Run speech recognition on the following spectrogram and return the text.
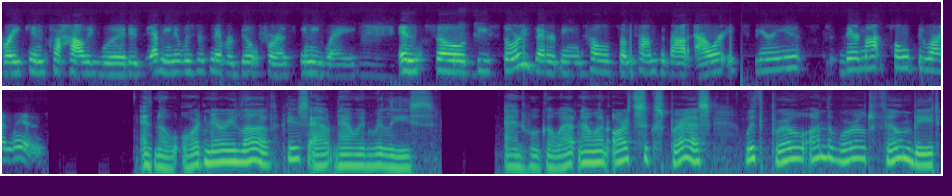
break into Hollywood. It, I mean, it was just never built for us anyway. Mm. And so these stories that are being told sometimes about our experience, they're not told through our lens. And No Ordinary Love is out now in release. And we'll go out now on Arts Express with Broe on the World Film Beat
